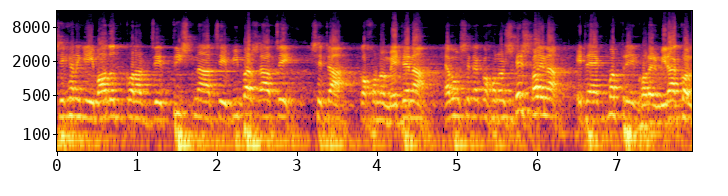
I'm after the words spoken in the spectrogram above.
সেখানে গিয়ে ইবাদত করার যে তৃষ্ণা আছে বিপাশা আছে সেটা কখনো মেটে না এবং সেটা কখনো শেষ হয় না। এটা একমাত্র এই ঘরের মিরাকল,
